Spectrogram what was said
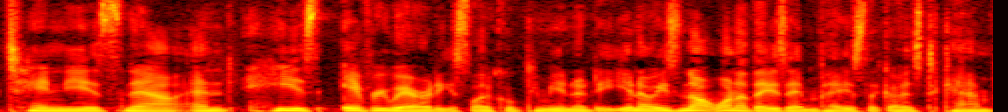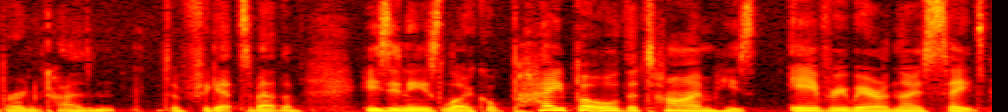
10 years now, and he is everywhere in his local community. You know, he's not one of these MPs that goes to Canberra and kind of forgets about them. He's in his local paper all the time, he's everywhere in those seats.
